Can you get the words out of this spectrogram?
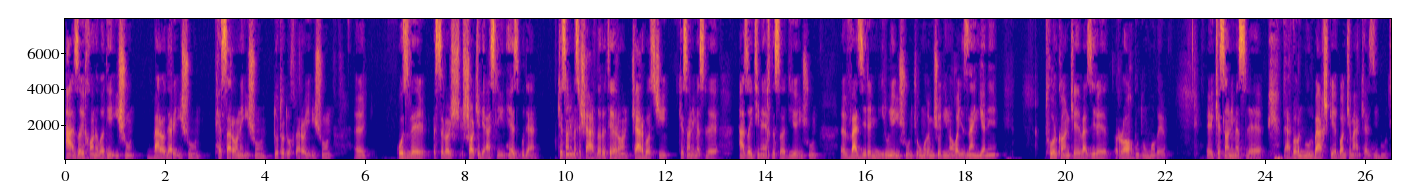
اعضای خانواده ایشون برادر ایشون پسران ایشون دو تا دخترای ایشون عضو اصطلاح شاکلی اصلی این حزب بودن. کسانی مثل شهردار تهران کرباسچی کسانی مثل اعضای تیم اقتصادی ایشون وزیر نیروی ایشون که اون موقع می‌شد این آقای زنگنه. ترکان که وزیر راه بود اون موقع. کسانی مثل در واقع نوربخش که بانک مرکزی بود.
